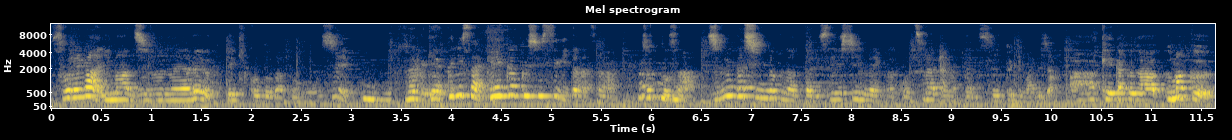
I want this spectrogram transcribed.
それが今自分のやるべきことだと思うしうんなんか逆にさ計画しすぎたらさちょっとさ自分がしんどくなったり精神面がこう辛くなったりする時もあるじゃん。あー計画がうまく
